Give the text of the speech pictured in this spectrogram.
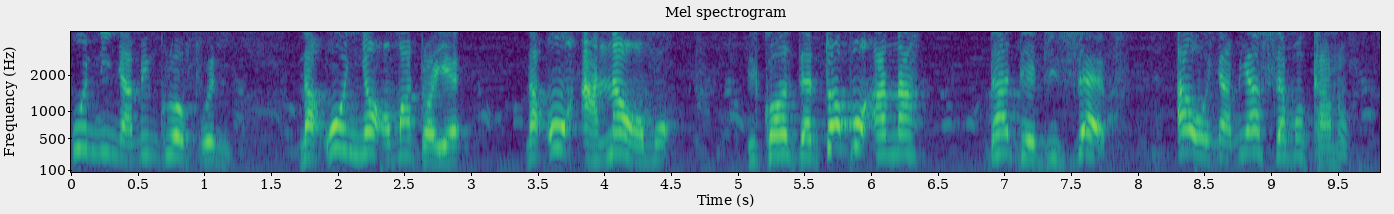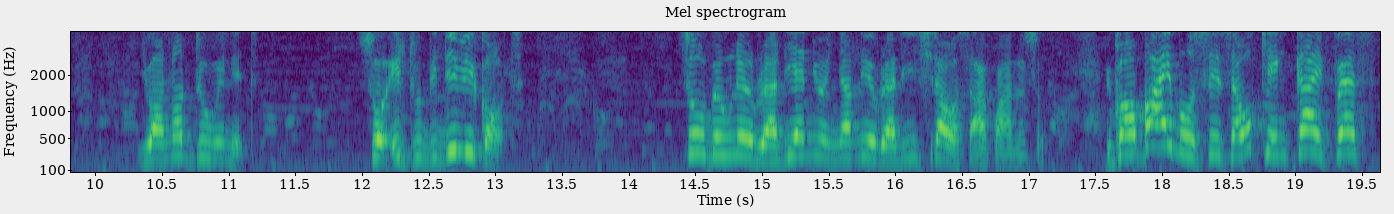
wonni nyame nkurɔfoɔ ni. Na wonyɛ ɔma na wo ana ɔmo. Because the double honor that they deserve a onyame asɛm ka no you are not doing it. So it will be difficult. Sɛ wobɛhu no awurade ne onyam ne awurade nhyira wɔ saa kwan no so. Because bible says sɛ wokenkan first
